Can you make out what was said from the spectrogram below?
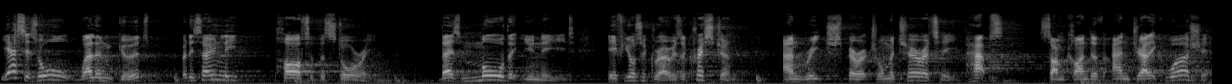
Yes, it's all well and good, but it's only part of the story. There's more that you need if you're to grow as a Christian and reach spiritual maturity, perhaps some kind of angelic worship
